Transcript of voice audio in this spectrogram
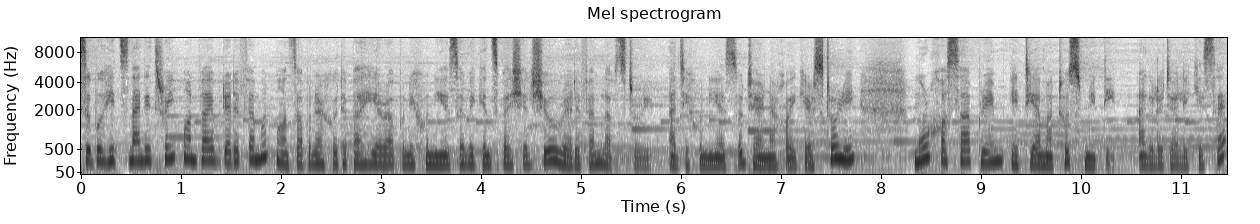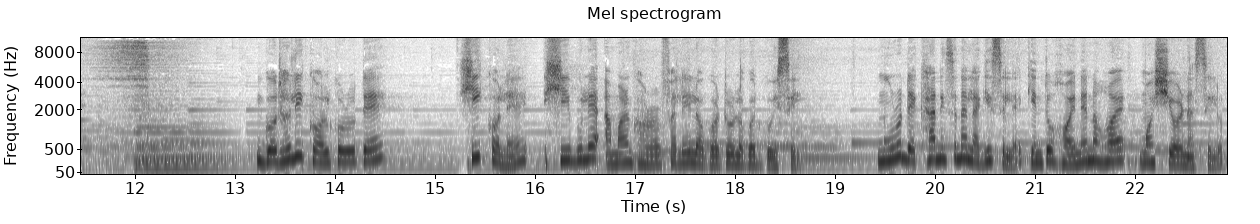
Super hits ninety three point five red F এমত মই আপোনাৰ সৈতে পাহি আৰু আপুনি শুনি আছে weekend special show' red F M love story আজি শুনি আছোঁ ঝৰ্ণা শইকীয়াৰ ষ্টৰী মোৰ সঁচা প্ৰেম এতিয়া মাথো স্মৃতি। আগলৈ তেওঁ লিখিছে গধূলি কল কৰোঁতে সি ক'লে সি বোলে আমাৰ ঘৰৰ ফালে লগৰটোৰ লগত গৈছিল। মোৰো দেখা নিচিনা লাগিছিলে কিন্তু হয়নে নহয় মই চিয়'ৰ নাছিলোঁ।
